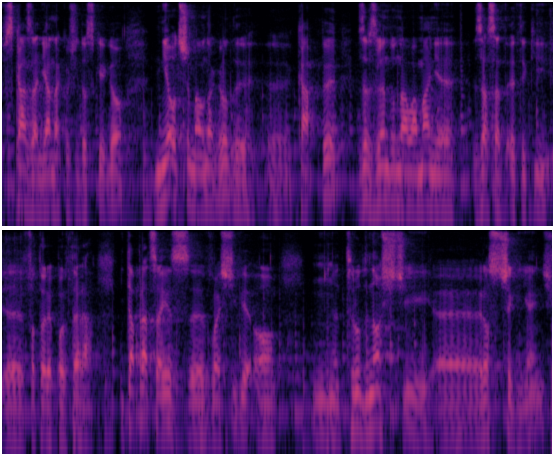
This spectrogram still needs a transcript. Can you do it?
wskazań Jana Kosidowskiego nie otrzymał nagrody Kappy ze względu na łamanie zasad etyki e, fotoreportera. I ta praca jest e, właściwie o mm, trudności e, rozstrzygnięć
